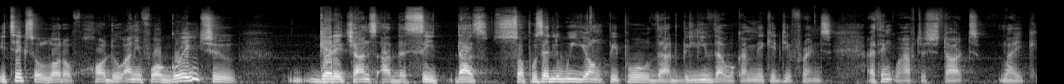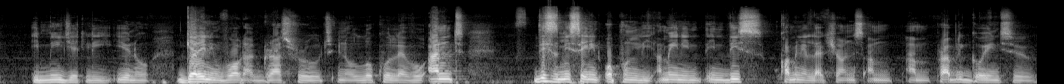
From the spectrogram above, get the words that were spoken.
it takes a lot of hurdle. And if we're going to get a chance at the seat, that's supposedly we young people that believe that we can make a difference, I think we have to start like immediately, you know, getting involved at grassroots, you know, local level. And this is me saying it openly. I mean, in, in these coming elections, I'm, I'm probably going to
